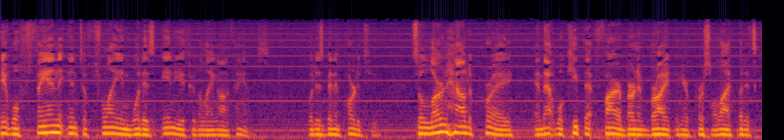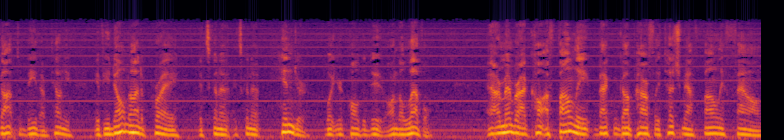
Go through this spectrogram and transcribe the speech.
it will fan into flame what is in you through the laying on of hands, what has been imparted to you. So learn how to pray, and that will keep that fire burning bright in your personal life. But it's got to be there. I'm telling you, if you don't know how to pray, it's gonna it's gonna hinder what you're called to do on the level. And I remember I call, I finally, back when God powerfully touched me, I finally found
